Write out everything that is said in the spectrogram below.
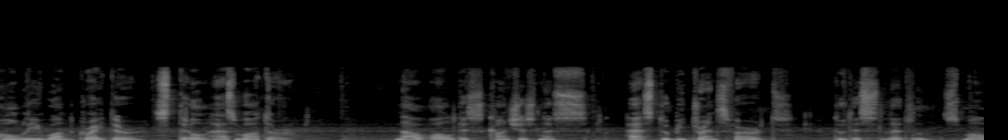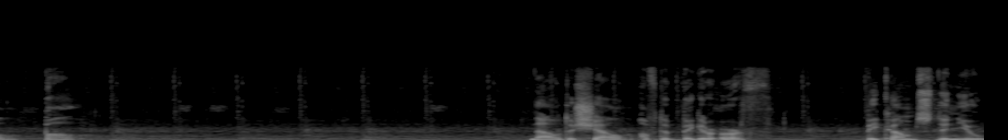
Only one crater still has water. Now all this consciousness has to be transferred to this little small ball. Now the shell of the bigger Earth becomes the new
